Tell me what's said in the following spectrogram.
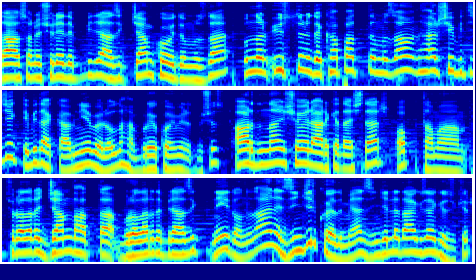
Daha sonra şuraya da birazcık cam koyduğumuzda bunların üstünü de kapattığımız an her şey bitecek de bir dakika abi niye böyle oldu? Ha buraya koymayı unutmuşuz. Ardından şöyle arkadaşlar hop tamam. Şuralara cam da hatta buralara da birazcık neydi onun? Aynen zincir koyalım ya. Zincirle daha güzel gözükür.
